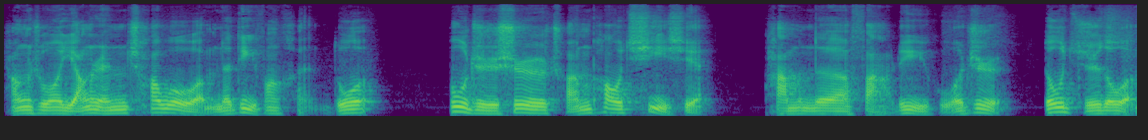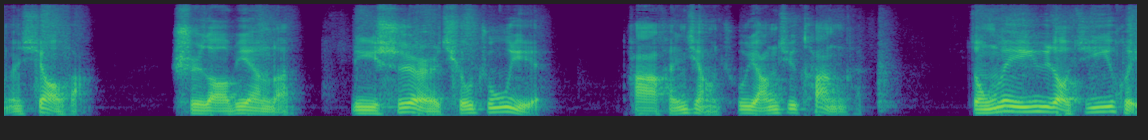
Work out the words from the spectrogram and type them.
常说洋人超过我们的地方很多，不只是船炮器械，他们的法律国制都值得我们效仿。世道变了。李时尔求诸也，他很想出洋去看看，总未遇到机会。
